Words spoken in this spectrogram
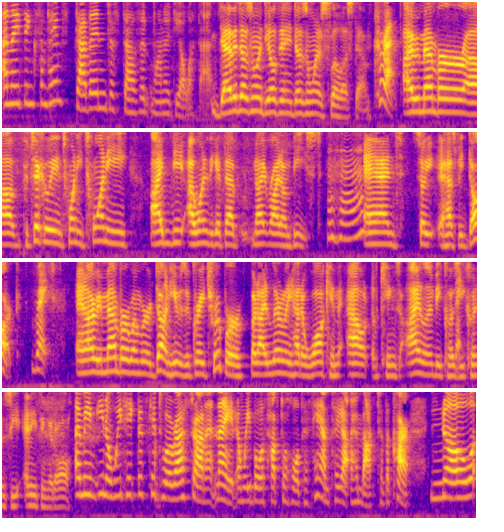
And I think sometimes Devin just doesn't want to deal with that. Devin doesn't want to deal with it. and He doesn't want to slow us down. Correct. I remember, uh, particularly in 2020, I need I wanted to get that night ride on Beast, Mm-hmm. and so it has to be dark. Right. And I remember when we were done, he was a great trooper, but I literally had to walk him out of Kings Island because he couldn't see anything at all. I mean, you know, we take this kid to a restaurant at night and we both have to hold his hand to get him back to the car. No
